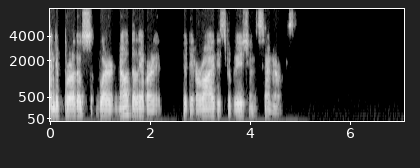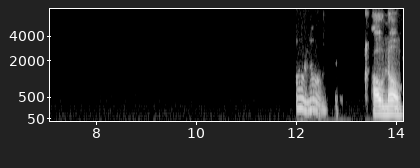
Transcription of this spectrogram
and the products were not delivered to the right distribution centers. Oh no. Oh no.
